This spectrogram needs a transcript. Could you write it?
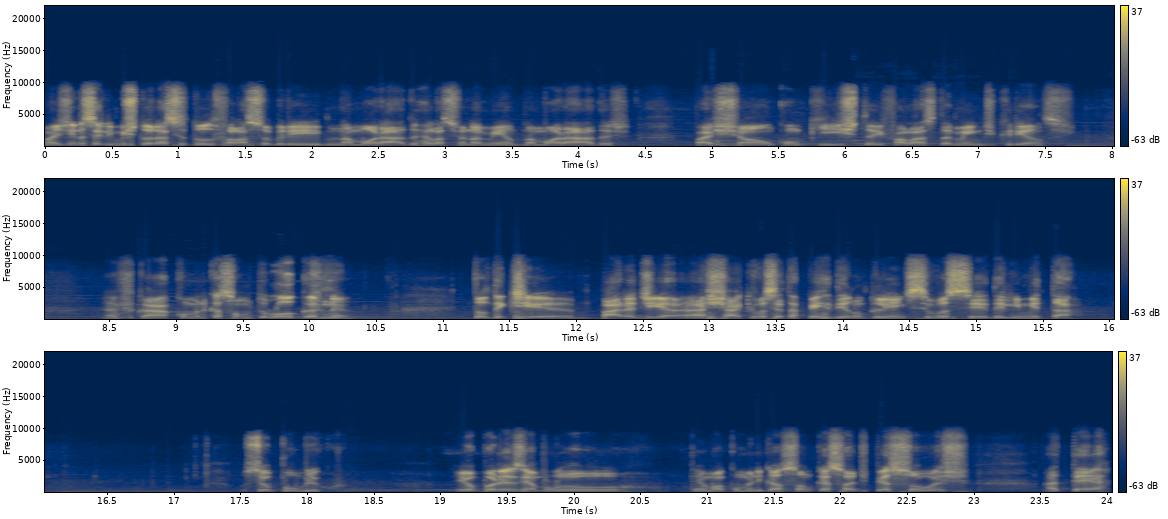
Imagina se ele misturasse tudo, falar sobre namorado, relacionamento, namoradas, paixão, conquista e falasse também de crianças. Vai ficar uma comunicação muito louca, né? Então tem que para de achar que você está perdendo o cliente se você delimitar o seu público. Eu, por exemplo, tenho uma comunicação que é só de pessoas até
